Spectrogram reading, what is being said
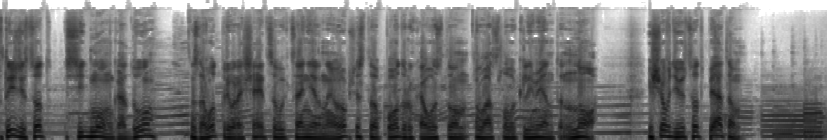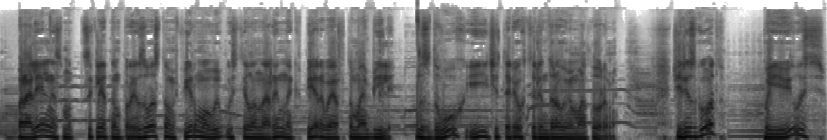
В 1907 году завод превращается в акционерное общество под руководством Вацлава Климента. Но еще в 1905-м параллельно с мотоциклетным производством фирма выпустила на рынок первые автомобили с двух- и четырехцилиндровыми моторами. Через год появилась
